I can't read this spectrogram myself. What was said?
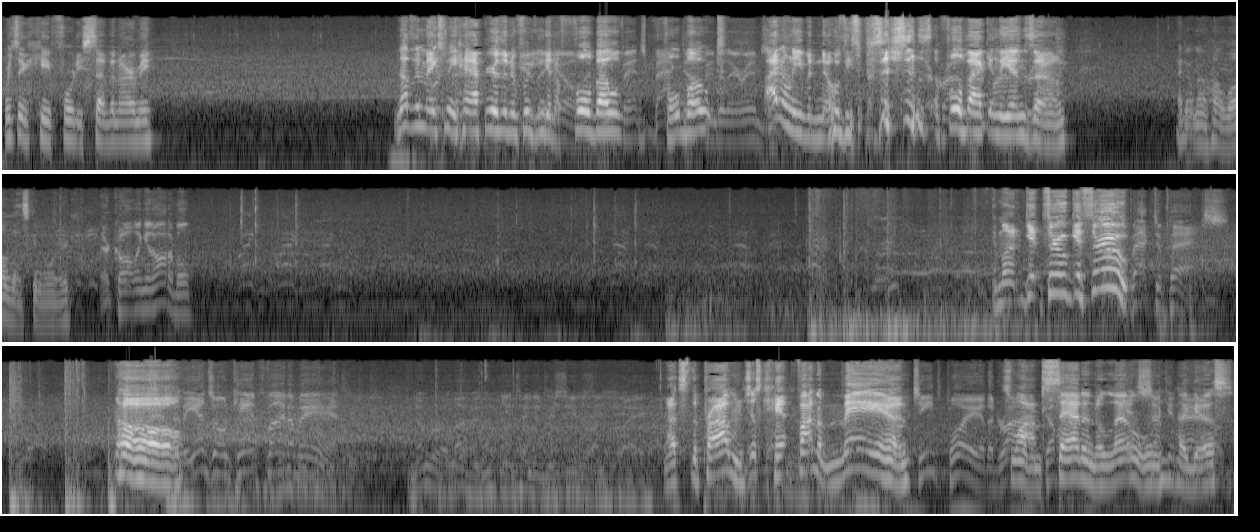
Where's the K-47 Army? Nothing makes me happier than if we can get a full boat. Full boat? I don't even know these positions. A fullback in the end zone. I don't know how well that's going to work. They're calling an audible. Come on, get through, get through! Back to pass. Oh, The end zone can't find a man. Number 11, the intended receiver on play. that's the problem. Just can't find a man. 13th play of the drive. That's why I'm sad and alone, I guess.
